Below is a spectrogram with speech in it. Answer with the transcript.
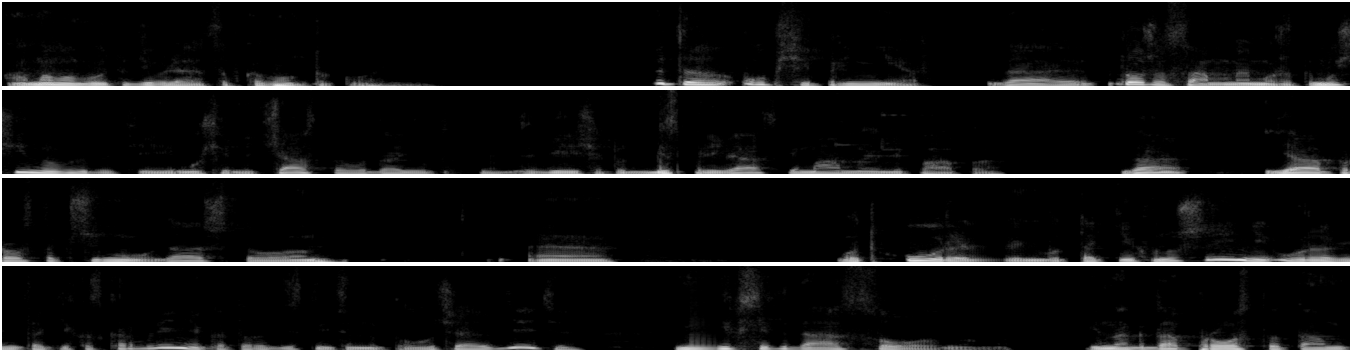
А мама будет удивляться, в кого он такой. Это общий пример. Да, то же самое может и мужчина выдать, и мужчины часто выдают вещи, тут без привязки мама или папа. Да, я просто к чему, да, что Э, вот уровень вот таких внушений, уровень таких оскорблений, которые действительно получают дети, не всегда осознанно. Иногда просто там,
